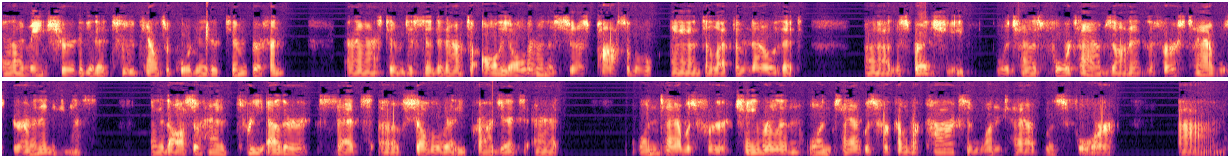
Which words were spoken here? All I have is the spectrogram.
And I made sure to get it to Council Coordinator Tim Griffin, and I asked him to send it out to all the aldermen as soon as possible, and to let them know that uh, the spreadsheet, which has four tabs on it, the first tab was German and Enos, and it also had three other sets of shovel-ready projects at one tab was for Chamberlain, one tab was for Comer Cox, and one tab was for um,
